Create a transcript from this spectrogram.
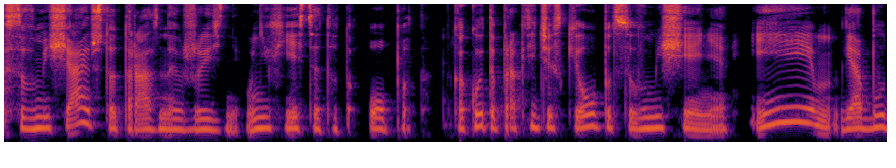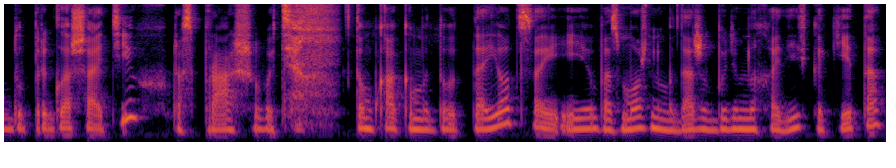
совмещают что-то разное в жизни. У них есть этот опыт, какой-то практический опыт совмещения. И я буду приглашать их, расспрашивать о том, как им это удается, и, возможно, мы даже будем находить какие-то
